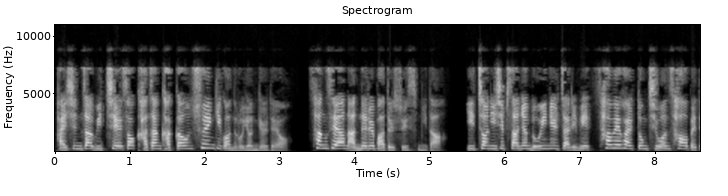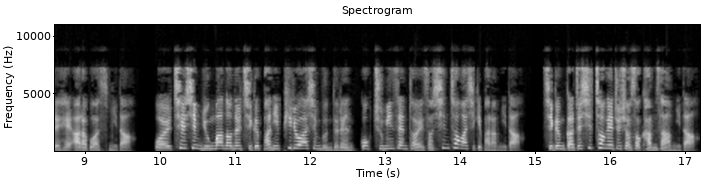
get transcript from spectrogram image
발신자 위치에서 가장 가까운 수행기관으로 연결되어 상세한 안내를 받을 수 있습니다. 2024년 노인 일자리 및 사회활동 지원 사업에 대해 알아보았습니다. 월 76만 원을 지급하니 필요하신 분들은 꼭 주민센터에서 신청하시기 바랍니다. 지금까지 시청해주셔서 감사합니다.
